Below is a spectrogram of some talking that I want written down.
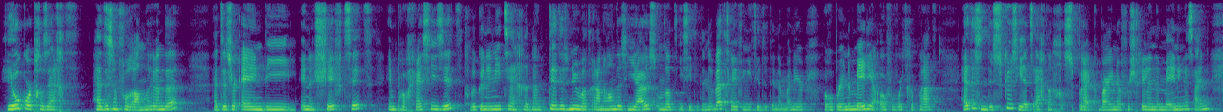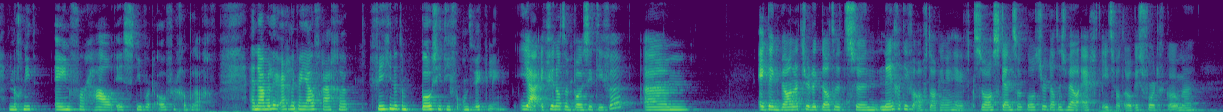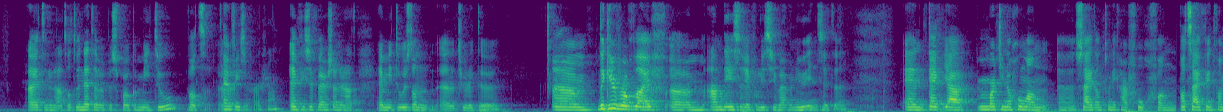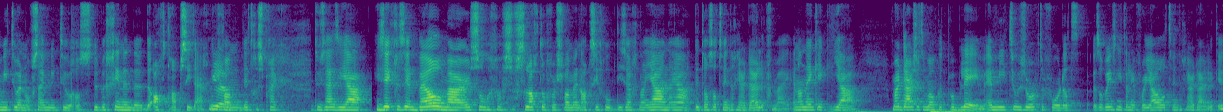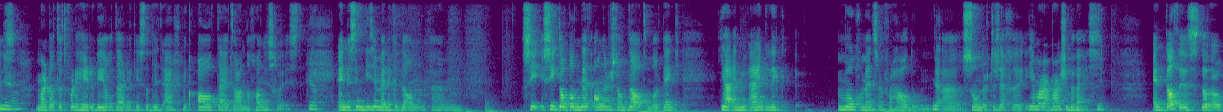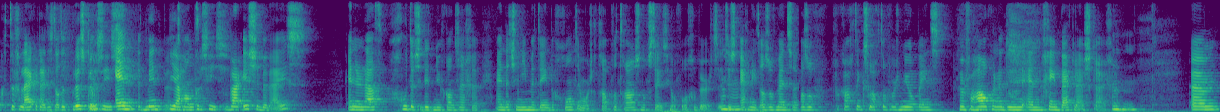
heel kort gezegd, het is een veranderende. Het is er één die in een shift zit, in progressie zit. We kunnen niet zeggen, nou, dit is nu wat er aan de hand is, juist omdat je ziet het in de wetgeving, je ziet het in de manier waarop er in de media over wordt gepraat. Het is een discussie, het is echt een gesprek waarin er verschillende meningen zijn en nog niet één verhaal is die wordt overgebracht. En nou wil ik eigenlijk aan jou vragen, vind je het een positieve ontwikkeling? Ja, ik vind dat een positieve. Ehm, ik denk wel natuurlijk dat het zijn negatieve aftakkingen heeft. Zoals cancel culture. Dat is wel echt iets wat ook is voortgekomen uit inderdaad wat we net hebben besproken. Me Too. Wat, eh, En vice versa. en vice versa inderdaad. En Me Too is dan eh, natuurlijk de, ehm, de giver of life ehm, aan deze revolutie waar we nu in zitten. En kijk, ja, Martina Goeman eh, zei dan toen ik haar vroeg van wat zij vindt van MeToo en of zij MeToo als de beginnende, de aftrap ziet eigenlijk van dit gesprek. Toen zei ze ja, in zekere zin wel, maar sommige slachtoffers van mijn actiegroep die zeggen dan ja, nou ja, dit was al twintig jaar duidelijk voor mij. En dan denk ik ja, Maar daar zit hem ook het probleem. En MeToo zorgt ervoor dat het opeens niet alleen voor jou al 20 jaar duidelijk is. Ja. Maar dat het voor de hele wereld duidelijk is dat dit eigenlijk altijd al aan de gang is geweest. Ja. En dus in die zin ben ik het dan... ehm, zie, zie ik dat dan net anders dan dat. Omdat ik denk, ja, en nu eindelijk mogen mensen een verhaal doen. Ja. eh, zonder te zeggen, ja, maar waar is je bewijs? Ja. En dat is dan ook tegelijkertijd is dat het pluspunt Precies. en het minpunt. Ja, Want precies. waar is je bewijs? En inderdaad, goed dat je dit nu kan zeggen. En dat je niet meteen de grond in wordt getrapt. Wat trouwens nog steeds heel veel gebeurt. Het is Mhm. echt niet alsof mensen, alsof verkrachtingsslachtoffers nu opeens hun verhaal kunnen doen en geen backlash krijgen. Mhm. Ehm,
